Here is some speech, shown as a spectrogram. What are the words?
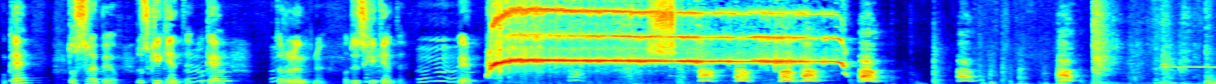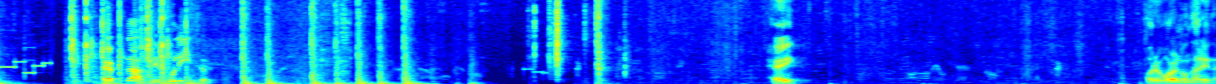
Okej? Då släpper jag. Du skriker inte. Okej? Ta det lugnt nu. Och du skriker inte. Okej? Vänta, det är polisen. Hej. Har det varit någon här inne?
